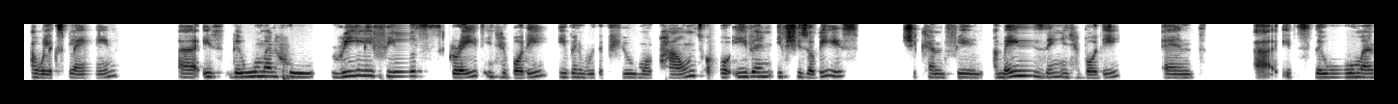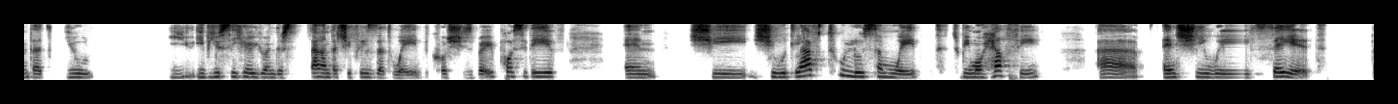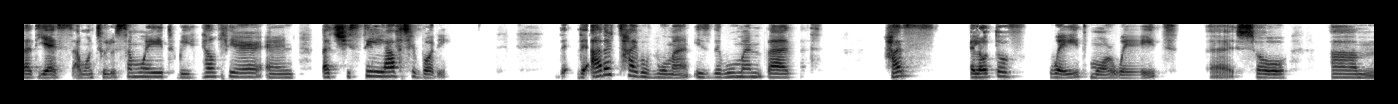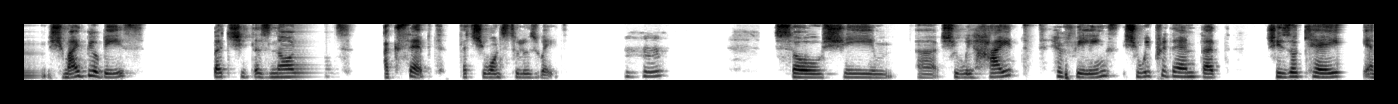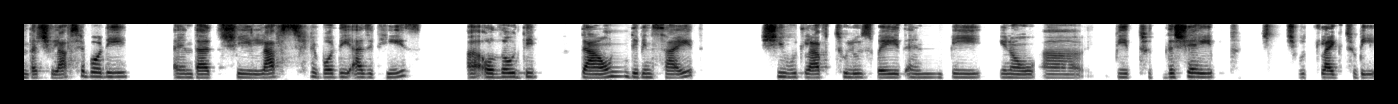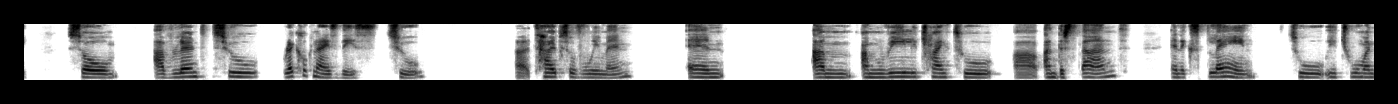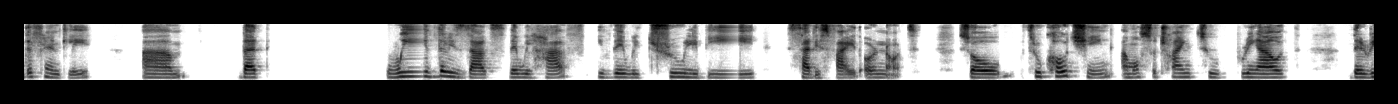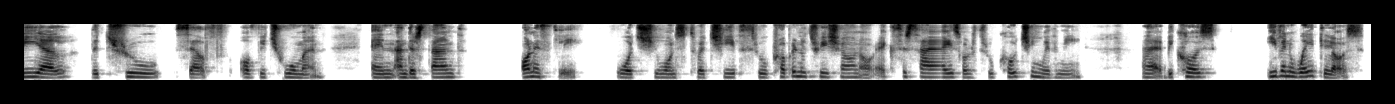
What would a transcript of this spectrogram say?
I will explain is the woman who really feels great in her body, even with a few more pounds, or even if she's obese, she can feel amazing in her body and uh, it's the woman that you, you if you see her you understand that she feels that way because she's very positive and she she would love to lose some weight to be more healthy uh, and she will say it that yes i want to lose some weight to be healthier and but she still loves her body the, the other type of woman is the woman that has a lot of weight more weight uh, so um, she might be obese, but she does not accept that she wants to lose weight. Mm-hmm. So she uh, she will hide her feelings. She will pretend that she's okay and that she loves her body and that she loves her body as it is, uh, although deep down, deep inside, she would love to lose weight and be, you know, uh, be to the shape she would like to be. So I've learned to recognize these two uh, types of women, and I'm I'm really trying to uh, understand and explain to each woman differently um, that with the results they will have if they will truly be satisfied or not. So through coaching, I'm also trying to bring out the real, the true self of each woman and understand honestly what she wants to achieve through proper nutrition or exercise or through coaching with me. Uh, because even weight loss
